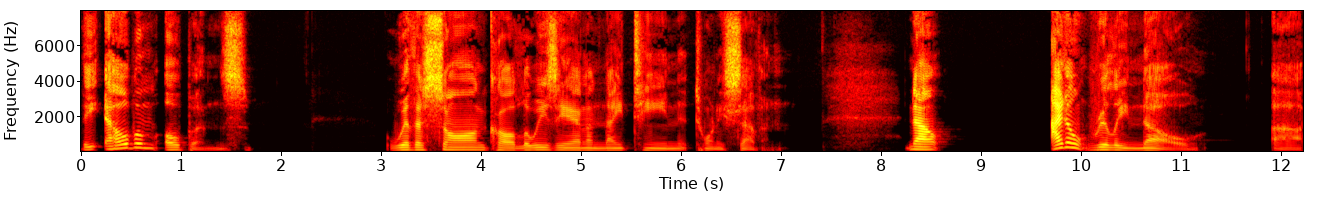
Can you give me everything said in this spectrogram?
the album opens with a song called Louisiana 1927. Now, I don't really know uh,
